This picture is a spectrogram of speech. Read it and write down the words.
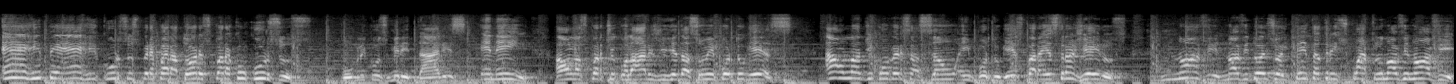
RPR Cursos Preparatórios para Concursos. Públicos Militares, Enem. Aulas particulares de redação em português. Aula de conversação em português para estrangeiros. 992803499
